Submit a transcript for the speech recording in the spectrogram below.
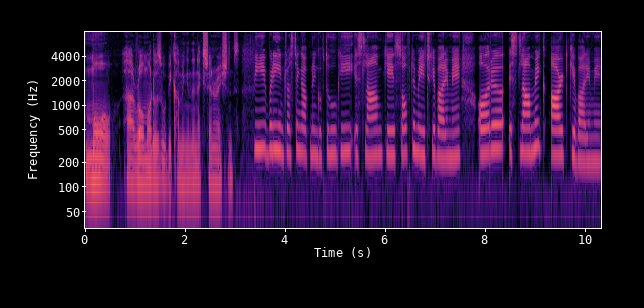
more role models will be coming in the next generations بھی بڑی انٹرسٹنگ آپ نے گفتگو کی اسلام کے سافٹ امیج کے بارے میں اور اسلامک آرٹ کے بارے میں۔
